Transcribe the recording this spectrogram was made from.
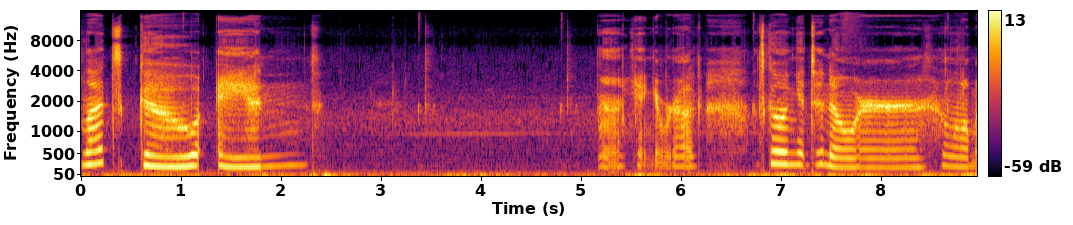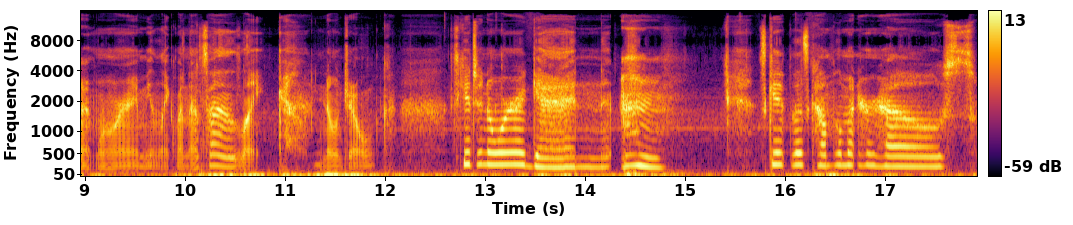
Let's go and uh, I can't give her a hug. Let's go and get to know her a little bit more. I mean, like, Vanessa is, like, no joke. Let's get to know her again. let's get, let's compliment her house.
